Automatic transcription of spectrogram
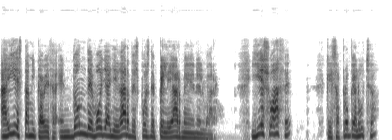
ahí está mi cabeza, en dónde voy a llegar después de pelearme en el barro. Y eso hace que esa propia lucha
